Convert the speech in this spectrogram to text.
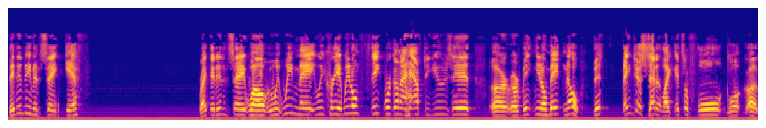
They didn't even say if. Right? They didn't say, well, we, we may, we create, we don't think we're going to have to use it or, or you know, make, no. This, they just said it like it's a full, uh,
